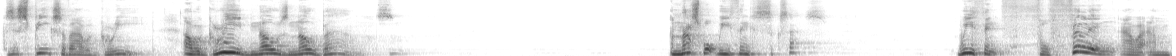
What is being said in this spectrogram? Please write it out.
Because it speaks of our greed. Our greed knows no bounds. And that's what we think is success. We think fulfilling our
